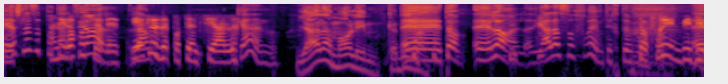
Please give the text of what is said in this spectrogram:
יש לזה פוטנציאל. אני לא חושבת, יש לזה פוטנציאל. כן. יאללה, מו"לים, קדימה. אה, טוב, לא, יאללה סופרים, תכתבו. סופרים, בדיוק.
